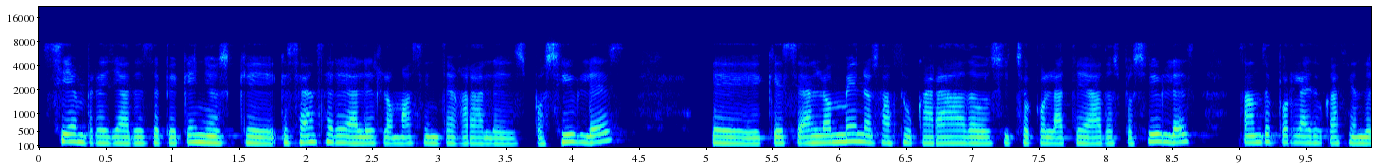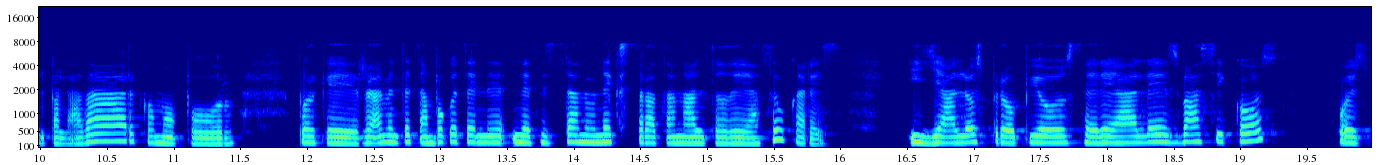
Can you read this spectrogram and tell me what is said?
siempre ya desde pequeños que, sean cereales lo más integrales posibles, eh, que sean lo menos azucarados y chocolateados posibles, tanto por la educación del paladar como por porque realmente tampoco necesitan un extra tan alto de azúcares y ya los propios cereales básicos, pues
